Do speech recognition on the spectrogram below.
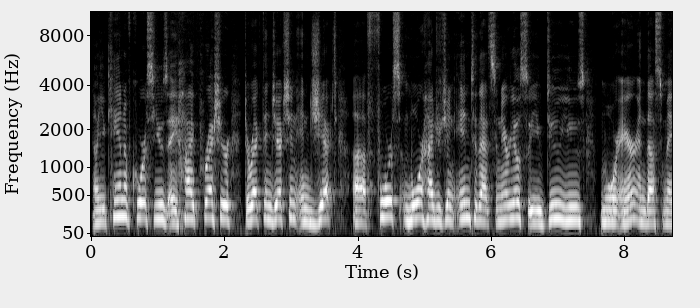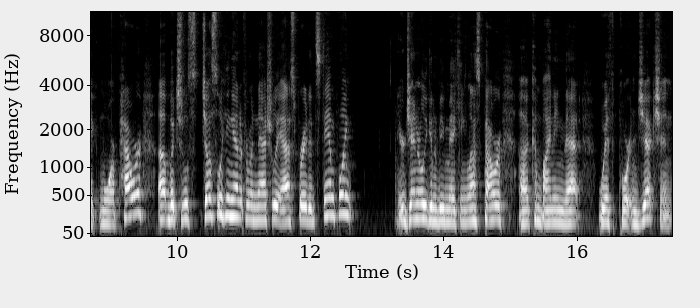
Now you can of course use a high pressure direct injection, inject, uh, force more hydrogen into that scenario so you do use more air and thus make more power. Uh, but just, just looking at it from a naturally aspirated standpoint, you're generally going to be making less power uh, combining that with port injection.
